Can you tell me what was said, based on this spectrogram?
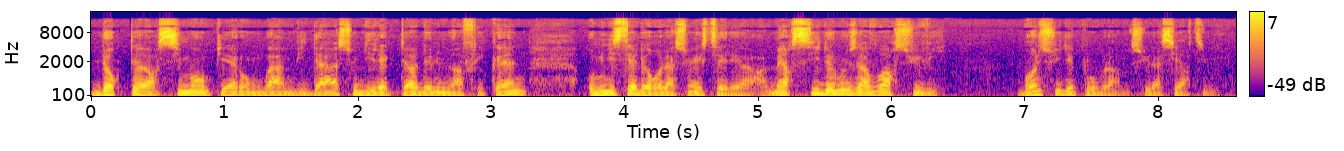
Dr Simon-Pierre Ongba Mbida, sous-directeur de l'Union africaine au ministère des Relations extérieures. Merci de nous avoir suivis. Bonne suite des programmes sur la CRTV.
